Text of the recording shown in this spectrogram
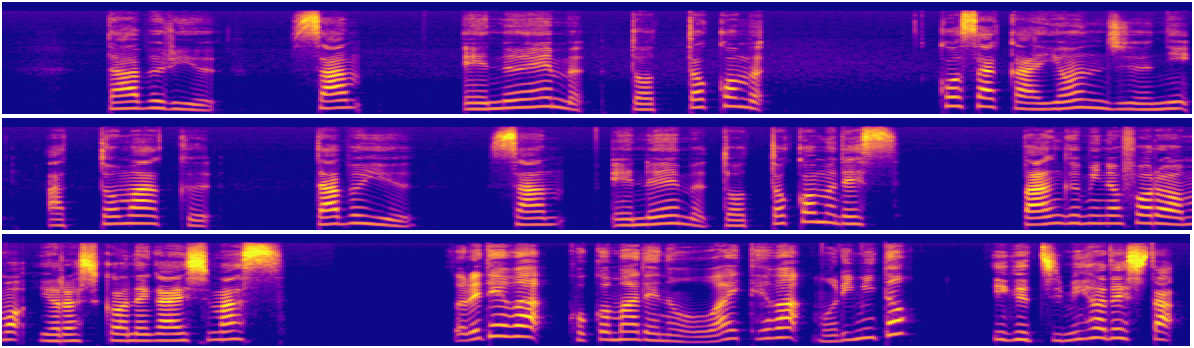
w3nm.com 小坂42アットマーク w3nm.com です。番組のフォローもよろしくお願いします。それではここまでのお相手は森美と。井口美穂でした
